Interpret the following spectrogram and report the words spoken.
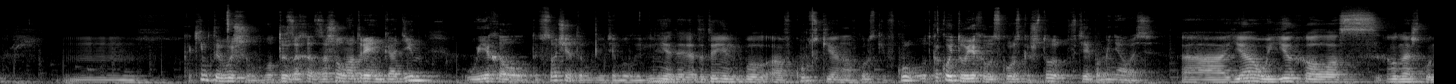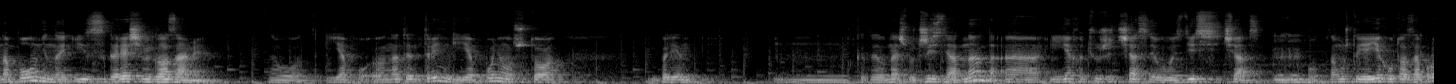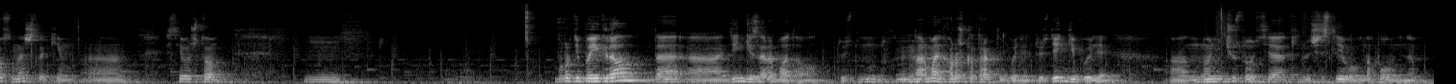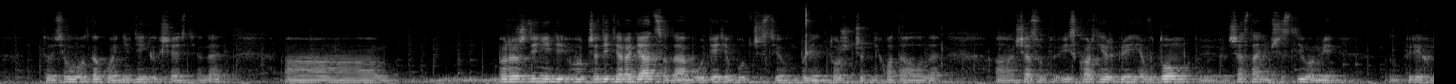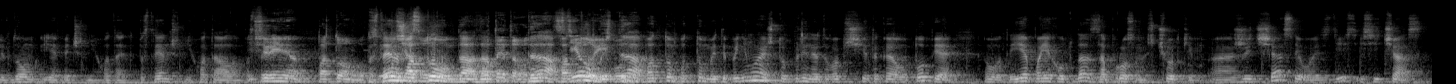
Каким ты вышел? Вот ты зашел на тренинг один, уехал, ты в Сочи это у тебя был? Или... Нет, этот тренинг был а, в Курске. А, в Курске. В Кур- Вот какой ты уехал из Курска? Что в тебе поменялось? А, Я уехал с, как знаешь, такой наполненной и с горящими глазами. Вот. Я, по- на этом тренинге я понял, что, блин, когда, знаешь, вот жизнь одна, да, а, и я хочу жить счастливо здесь сейчас. Мгм. Вот, потому что я ехал туда с запросом, знаешь, с каким? А, С тем, что вроде бы играл, да, а деньги зарабатывал. То есть, ну, Мгм. нормально, хорошие контракты были. То есть деньги были, а, но не чувствовал себя каким-то счастливым, наполненным. То есть вывод какой? Не в деньгах счастье, да? А, рождение, де- вот сейчас дети родятся, да, будут дети будут счастливыми. Блин, тоже что-то не хватало, да? сейчас вот из квартиры переедем в дом, сейчас станем счастливыми, переехали в дом, и опять что-то не хватает. Постоянно что-то не хватало. И все время потом. Вот, Постоянно щас потом, вот, да, да. Вот это вот да, потом, сделаю и и- буду. да, потом, потом. И ты понимаешь, что, блин, это вообще такая утопия. Вот. И я поехал туда с запросом, с четким. а, Жить счастливо здесь и сейчас.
